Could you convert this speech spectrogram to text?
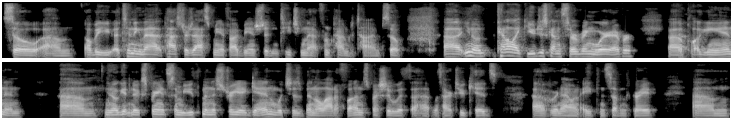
so um, I'll be attending that. Pastors asked me if I'd be interested in teaching that from time to time. So, uh, you know, kind of like you, just kind of serving wherever, uh, plugging in, and um, you know, getting to experience some youth ministry again, which has been a lot of fun, especially with uh, with our two kids uh, who are now in eighth and seventh grade. Um,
